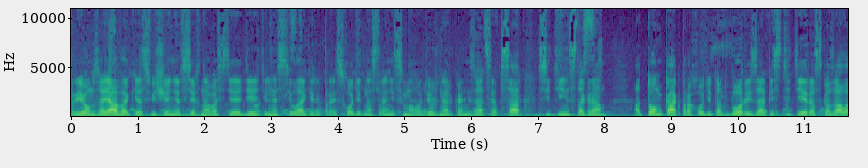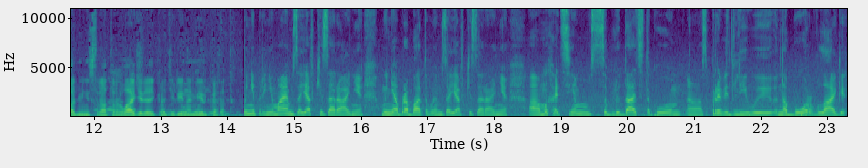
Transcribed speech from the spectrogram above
Прием заявок и освещение всех новостей о деятельности лагеря происходит на странице молодежной организации «Апсар» в сети Инстаграм. О том, как проходит отбор и запись детей, рассказала администратор лагеря Екатерина Миргород. Мы не принимаем заявки заранее, мы не обрабатываем заявки заранее. А, мы хотим соблюдать такой а, справедливый набор в лагерь.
